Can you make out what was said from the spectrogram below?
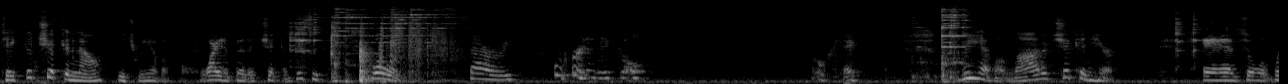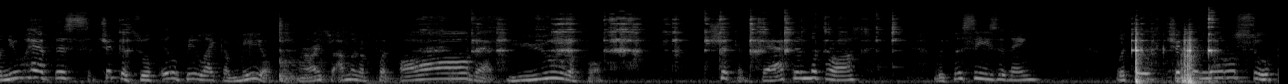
take the chicken now, which we have a, quite a bit of chicken. This is, whoa, sorry. Where did it go? Okay. We have a lot of chicken here. And so when you have this chicken soup, it'll be like a meal. All right, so I'm going to put all that beautiful chicken back in the broth with the seasoning, with the chicken noodle soup.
